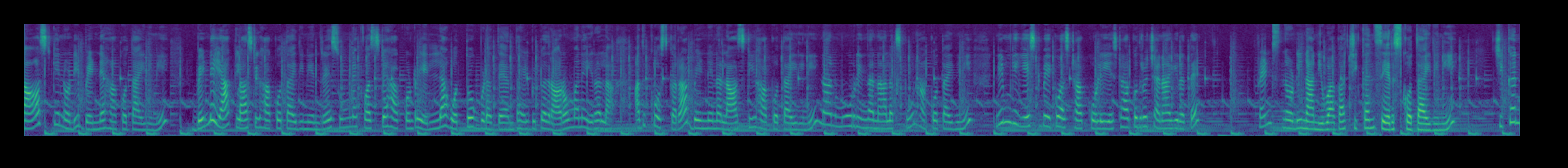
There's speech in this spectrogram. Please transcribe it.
ಲಾಸ್ಟ್ಗೆ ನೋಡಿ ಬೆಣ್ಣೆ ಹಾಕೋತಾ ಇದ್ದೀನಿ. ಬೆಣ್ಣೆ ಯಾಕೆ ಲಾಸ್ಟಿಗೆ ಹಾಕೋತಾ ಇದ್ದೀನಿ ಅಂದರೆ ಸುಮ್ಮನೆ ಫಸ್ಟೇ ಹಾಕ್ಕೊಂಡ್ರೆ ಎಲ್ಲ ಹೊತ್ತೋಗ್ಬಿಡತ್ತೆ ಅಂತ ಹೇಳಿಬಿಟ್ಟು ಅದರ ಅರೋಮನೆ ಇರಲ್ಲ. ಅದಕ್ಕೋಸ್ಕರ ಬೆಣ್ಣೆನ ಲಾಸ್ಟಿಗೆ ಹಾಕೋತಾ ಇದ್ದೀನಿ. ನಾನು ಮೂರರಿಂದ ನಾಲ್ಕು ಸ್ಪೂನ್ ಹಾಕೋತಾ ಇದ್ದೀನಿ. ನಿಮಗೆ ಎಷ್ಟು ಬೇಕೋ ಅಷ್ಟು ಹಾಕ್ಕೊಳ್ಳಿ. ಎಷ್ಟು ಹಾಕಿದ್ರೂ ಚೆನ್ನಾಗಿರುತ್ತೆ. ಫ್ರೆಂಡ್ಸ್ ನೋಡಿ ನಾನು ಇವಾಗ ಚಿಕನ್ ಸೇರಿಸ್ಕೋತಾ ಇದ್ದೀನಿ. ಚಿಕನ್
